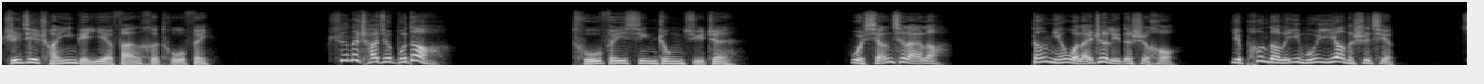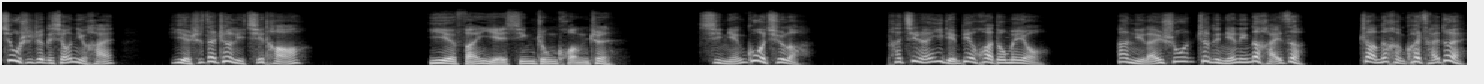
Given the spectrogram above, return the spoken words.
直接传音给叶凡和屠飞，真的察觉不到。屠飞心中巨震，我想起来了，当年我来这里的时候，也碰到了一模一样的事情，就是这个小女孩也是在这里乞讨。叶凡也心中狂震，几年过去了，她竟然一点变化都没有。按理来说，这个年龄的孩子长得很快才对。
